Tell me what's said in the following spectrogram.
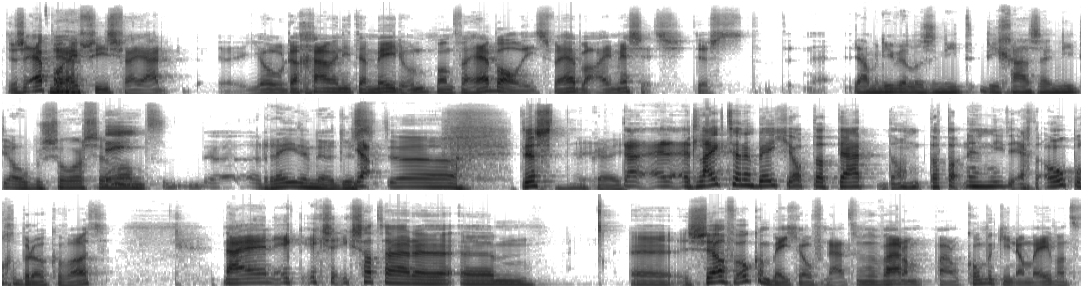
Dus Apple Ja. heeft zoiets van, ja, eh, yo, daar gaan we niet aan meedoen. Want we hebben al iets. We hebben iMessage. Dus Ja, maar die willen ze niet. Die gaan zij niet open sourcen, Nee. want eh, redenen. Dus Ja. eh, Dus da- het lijkt er een beetje op dat daar, dat, dat niet echt opengebroken wordt. Nou, en ik, ik, ik zat daar eh, ehm, eh, zelf ook een beetje over na te denken. Waarom, waarom kom ik hier nou mee? Want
